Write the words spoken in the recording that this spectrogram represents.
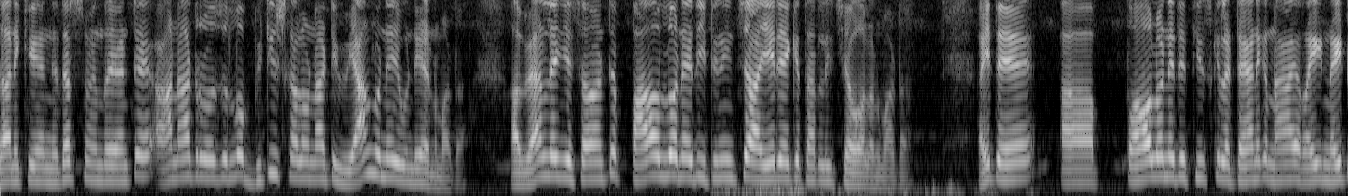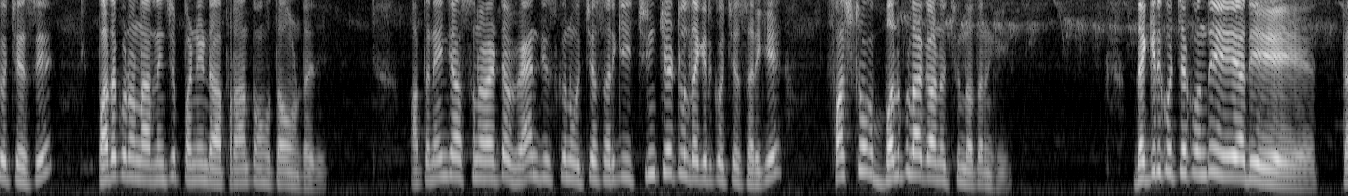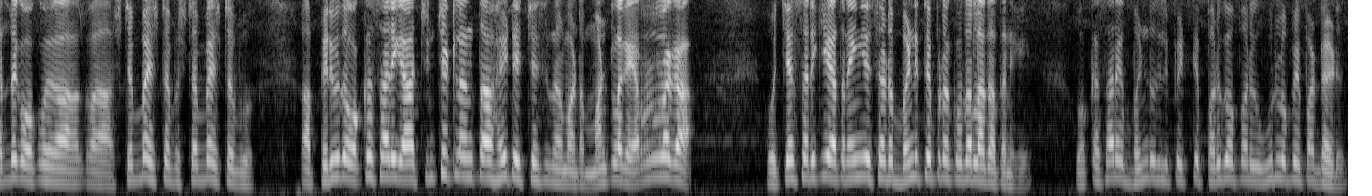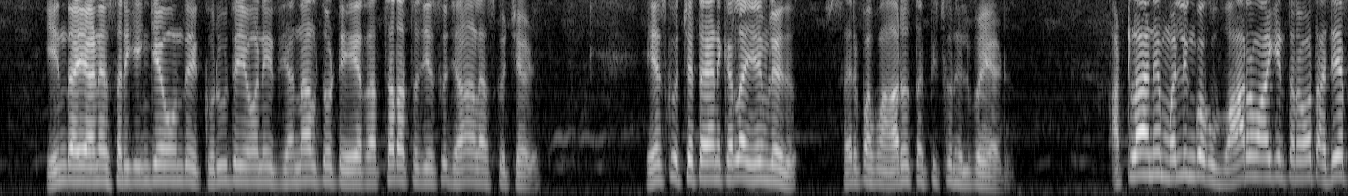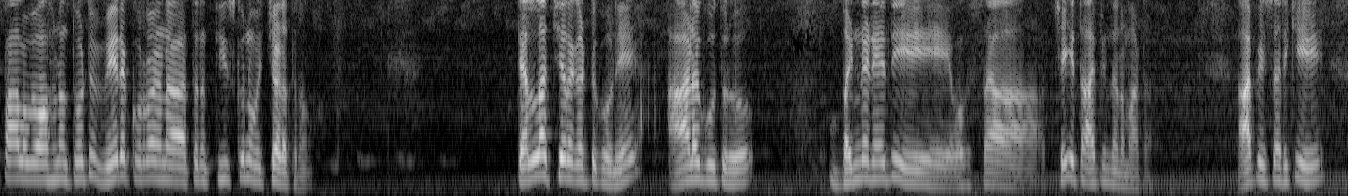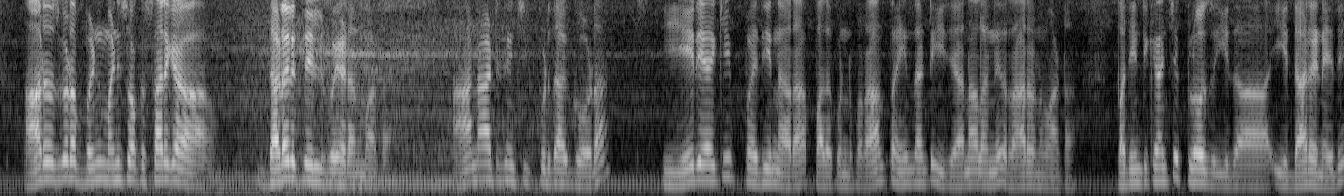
దానికి నిదర్శనం ఏంటంటే ఆనాటి రోజుల్లో బ్రిటిష్ కాలం నాటి వ్యాన్లు అనేవి ఉండేవి అనమాట ఆ వ్యాన్లు ఏం చేసేవారంటే పాలు అనేది ఇటు నుంచి ఆ ఏరియాకి తరలిచ్చేవాళ్ళనమాట అయితే ఆ పాలు అనేది తీసుకెళ్ళే టయానికి నా రై నైట్ వచ్చేసి పదకొండున్నర నుంచి పన్నెండు ఆ ప్రాంతం అవుతూ ఉంటుంది. అతను ఏం చేస్తున్నాడంటే వ్యాన్ తీసుకుని వచ్చేసరికి ఈ చించెట్ల దగ్గరికి వచ్చేసరికి ఫస్ట్ ఒక బల్బు లాగా వచ్చింది అతనికి. దగ్గరికి వచ్చే కొంది అది పెద్దగా ఒక ఒక step by step step by step ఆ పెరుగుతా ఒక్కసారిగా చించెట్లంతా హైట్ వచ్చేసింది అనమాట మంటలాగా ఎర్రగా వచ్చేసరికి అతను ఏం చేశాడు? బండి తిప్పడం కుదరలేదు అతనికి. ఒక్కసారి బండి వదిలిపెట్టి పరుగో పరుగు ఊర్లో పోయి పడ్డాడు. ఏందయ్యా అనేసరికి ఇంకేముంది కురుగుదయం అని జనాలతోటి రచ్చ రచ్చ చేసుకుని జనాలు వేసుకొచ్చాడు. వేసుకొచ్చే టయానికల్లా ఏం లేదు. సరే పాపం ఆ రోజు తప్పించుకొని వెళ్ళిపోయాడు. అట్లానే మళ్ళీ ఇంకొక వారం ఆగిన తర్వాత అదే పాల వాహనంతో వేరే కుర్రాడిని అతను తీసుకుని వచ్చాడు అతను. తెల్ల చీర కట్టుకొని ఆడగూతురు బండి అనేది ఒక సా చేయి తాపిందనమాట. ఆపేసరికి ఆ రోజు కూడా బండి మనిషి ఒకసారిగా దడలి తేలిపోయాడు అనమాట ఆనాటి నుంచి ఇప్పుడు దాకా కూడా ఈ ఏరియాకి పదిన్నర పదకొండు ప్రాంతం అయిందంటే ఈ జనాలు అనేది రారనమాట. పదింటికాంచి క్లోజ్ ఈ దా ఈ దారి అనేది.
